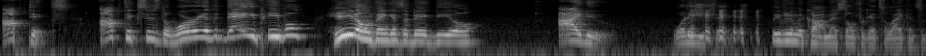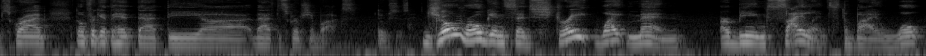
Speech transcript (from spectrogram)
Optics. Optics is the word of the day, people. He don't think it's a big deal. I do. What do you think? Leave it in the comments. Don't forget to like and subscribe. Don't forget to hit that the uh, that description box. Deuces. Joe Rogan said straight white men are being silenced by woke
